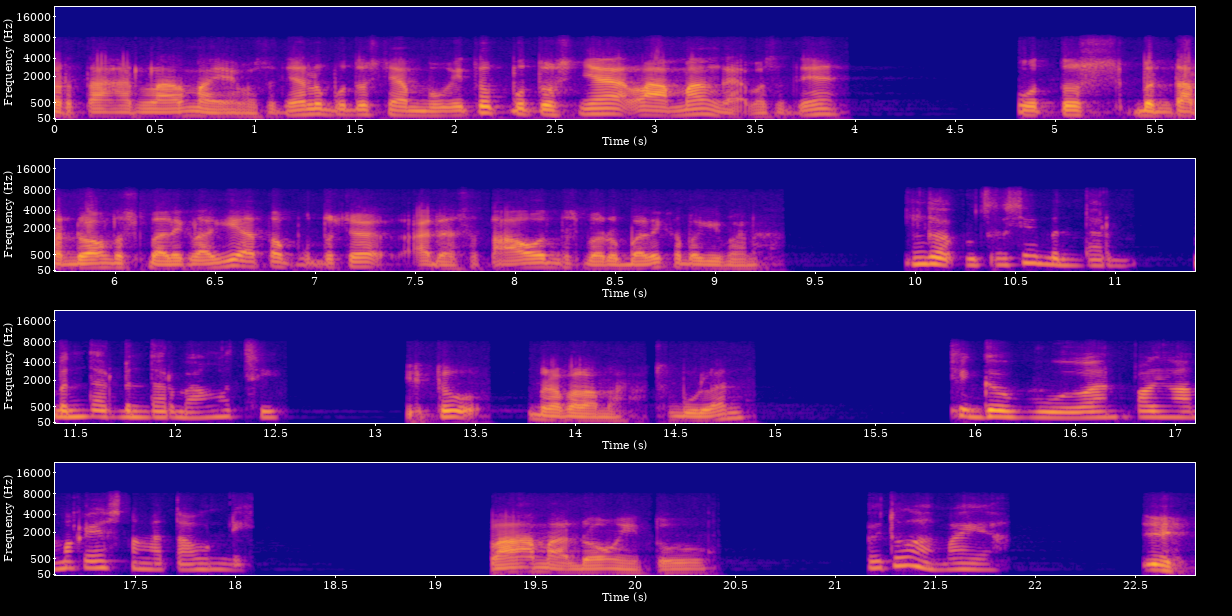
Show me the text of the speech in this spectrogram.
bertahan lama ya? Maksudnya lu putus nyambung itu putusnya lama nggak? Maksudnya putus bentar doang terus balik lagi atau putusnya ada setahun terus baru balik apa gimana? Enggak, putusnya bentar bentar-bentar banget sih. Itu berapa lama? Sebulan? 3 bulan, paling lama kayaknya setengah tahun deh. Lama dong itu. Oh, itu lama ya? Ih,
